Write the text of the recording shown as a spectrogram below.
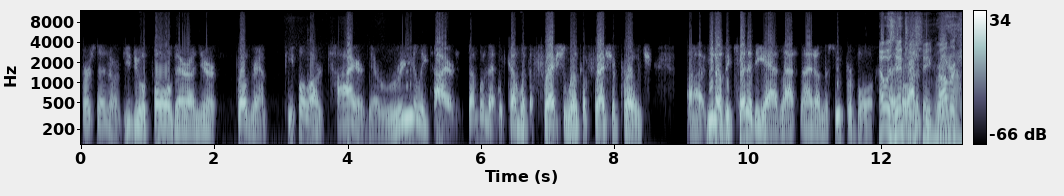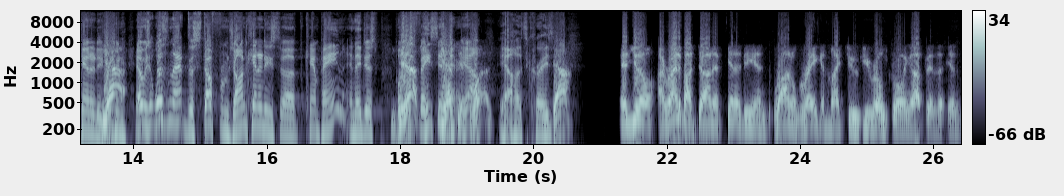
person, or if you do a poll there on your program, people are tired. They're really tired. And someone that would come with a fresh look, a fresh approach. Uh, you know, the Kennedy ad last night on the Super Bowl. That was I think a lot of interesting. Robert Kennedy. Yeah. It was wasn't that the stuff from John Kennedy's uh, campaign, and they just put Yes, his face in yes, there. it yeah, was. yeah, it's crazy. Yeah. And you know, I write about John F. Kennedy and Ronald Reagan, my two heroes growing up in in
